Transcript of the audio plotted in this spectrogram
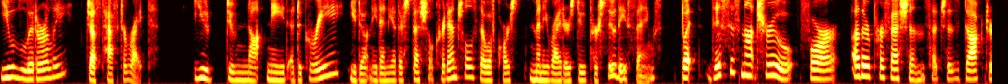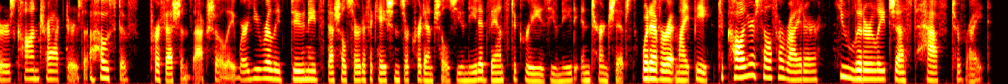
you literally just have to write. You do not need a degree. You don't need any other special credentials, though, of course, many writers do pursue these things. But this is not true for other professions such as doctors, contractors, a host of professions actually, where you really do need special certifications or credentials. You need advanced degrees, you need internships, whatever it might be. To call yourself a writer, you literally just have to write.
